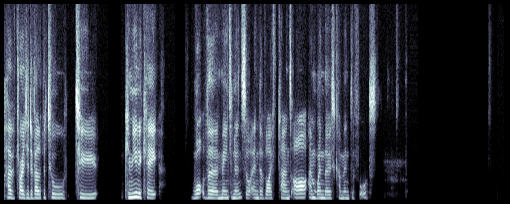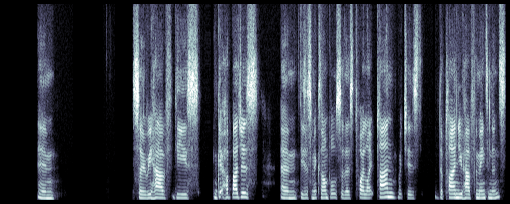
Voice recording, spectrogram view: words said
have tried to develop a tool to communicate what the maintenance or end of life plans are and when those come into force. Um, so we have these GitHub badges. Um, these are some examples. So there's Twilight Plan, which is the plan you have for maintenance,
